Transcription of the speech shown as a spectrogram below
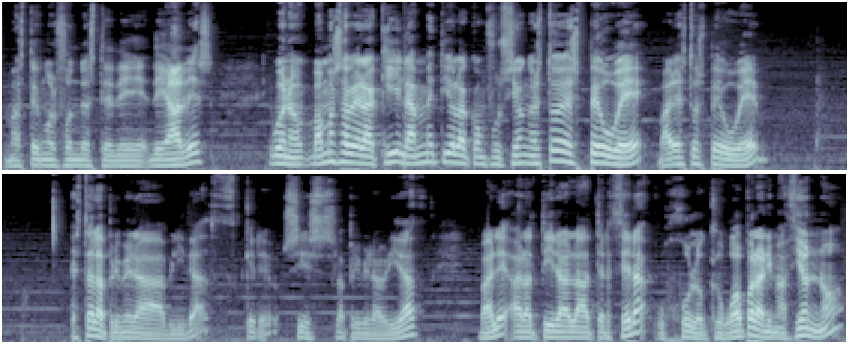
Más tengo el fondo este de, de Hades. Bueno, vamos a ver aquí. Le han metido la confusión. Esto es PV, ¿vale? Esto es PV. Esta es la primera habilidad, creo. Sí, es la primera habilidad. Vale, ahora tira la tercera. Ujo, lo que guapa la animación, ¿no?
